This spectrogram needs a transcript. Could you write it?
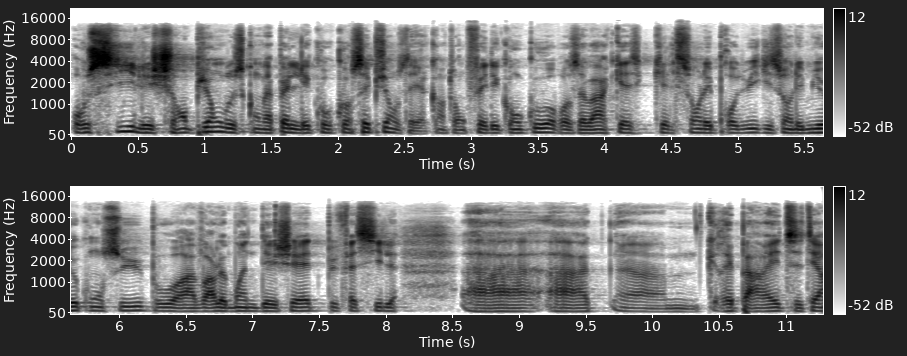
aussi les champions de ce qu'on appelle l'éco-conception. C'est-à-dire quand on fait des concours pour savoir quels sont les produits qui sont les mieux conçus pour avoir le moins de déchets, être plus facile à, réparer, etc.,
